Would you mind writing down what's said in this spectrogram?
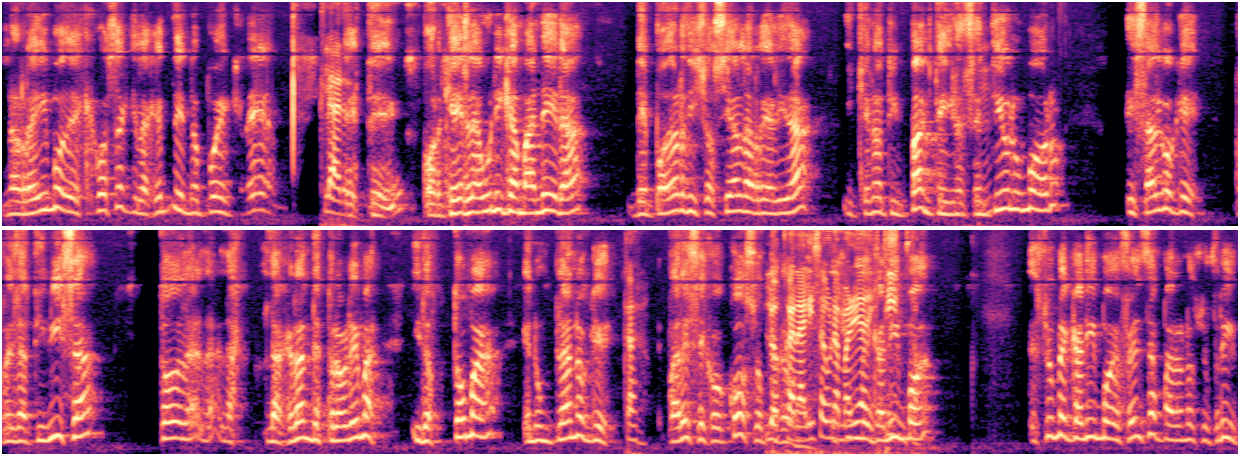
nos reímos de cosas que la gente no puede creer. Claro. Este, porque es la única manera de poder disociar la realidad y que no te impacte. Y el sentido del humor es algo que relativiza todos los grandes problemas y los toma en un plano que parece jocoso. Los canaliza de una manera distinta. Es un mecanismo de defensa para no sufrir.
